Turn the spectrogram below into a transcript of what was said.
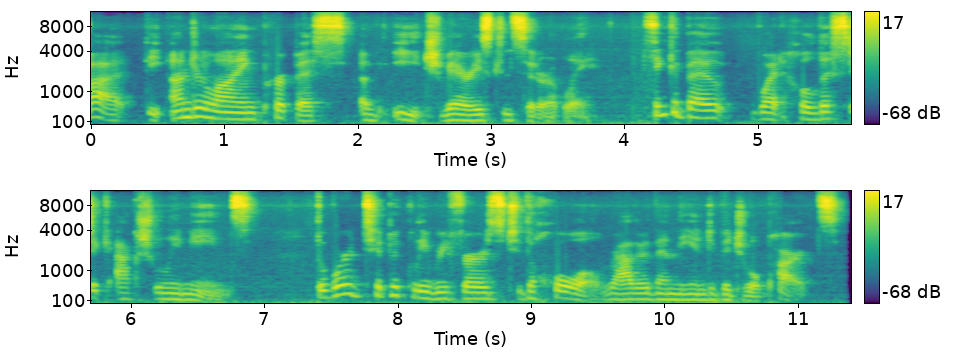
but the underlying purpose of each varies considerably. Think about what holistic actually means. The word typically refers to the whole rather than the individual parts.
